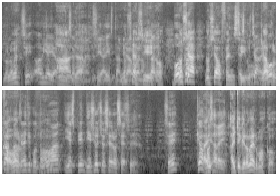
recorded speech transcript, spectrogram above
¿no lo ves? Sí, Avia Yala, Ah, exactamente. ya. Sí, ahí está, No mira, sea bueno, así, no- no, Boca, sea, no sea ofensivo. escúchame, ya, por Boca, favor. Atlético ¿no? Tucumán, E ESPN 18-0-0. Sí. ¿Sí? ¿Qué va a pasar ahí? Ahí te quiero ver, Mosco.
